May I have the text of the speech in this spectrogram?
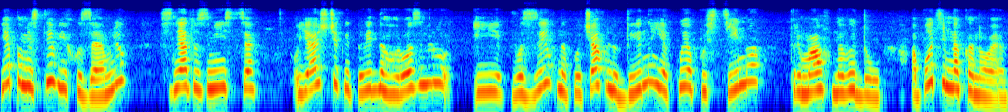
Я помістив їх у землю, зняту з місця, у ящик відповідного розміру і возив на плечах людини, яку я постійно тримав на виду, а потім на каное.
